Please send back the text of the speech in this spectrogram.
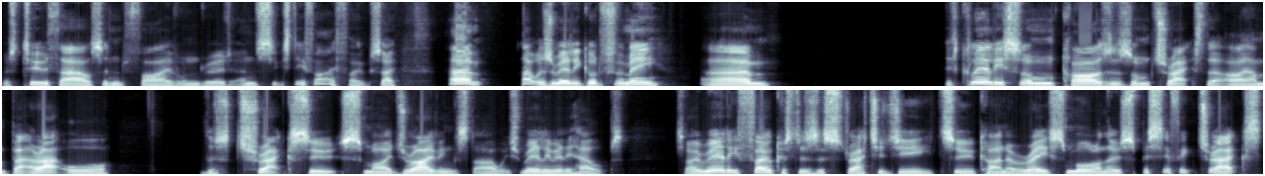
was 2,565, folks. So um, that was really good for me. Um, there's clearly some cars and some tracks that I am better at, or this track suits my driving style, which really, really helps. So I really focused as a strategy to kind of race more on those specific tracks,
